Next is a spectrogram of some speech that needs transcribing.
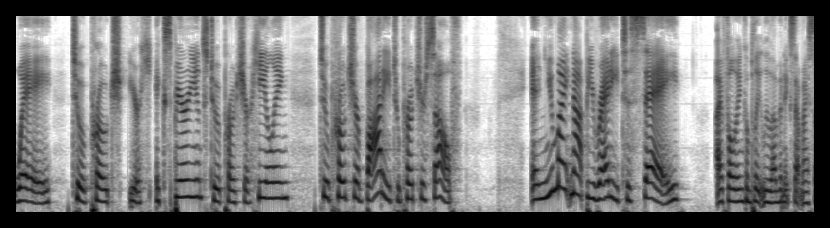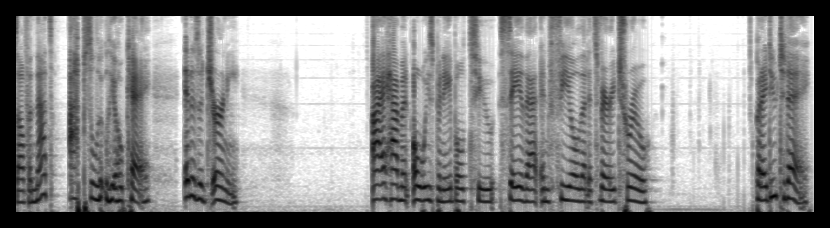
way to approach your experience, to approach your healing, to approach your body, to approach yourself. And you might not be ready to say, I fully and completely love and accept myself. And that's absolutely okay. It is a journey. I haven't always been able to say that and feel that it's very true. But I do today.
